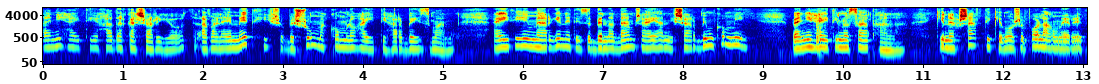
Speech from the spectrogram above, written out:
אני הייתי אחד הקשריות, אבל האמת היא שבשום מקום לא הייתי הרבה זמן. הייתי מארגנת איזה בן אדם שהיה נשאר במקומי, ואני הייתי נוסעת הלאה. כי נחשבתי, כמו שפולה אומרת,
